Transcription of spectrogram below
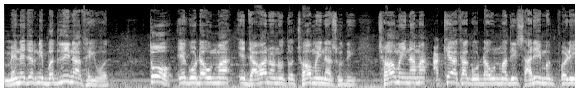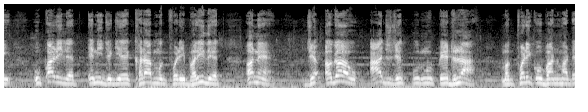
મેનેજરની બદલી ના થઈ હોત, તો એ ગોડાઉનમાં એ જવાનો નહોતો છ મહિના સુધી. છ મહિનામાં આખે આખા ગોડાઉનમાંથી સારી મગફળી ઉપાડી લેત, એની જગ્યાએ ખરાબ મગફળી ભરી દેત અને જે અગાઉ આજ જેતપુરનું પેઢલા મગફળી કૌભાંડ માટે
